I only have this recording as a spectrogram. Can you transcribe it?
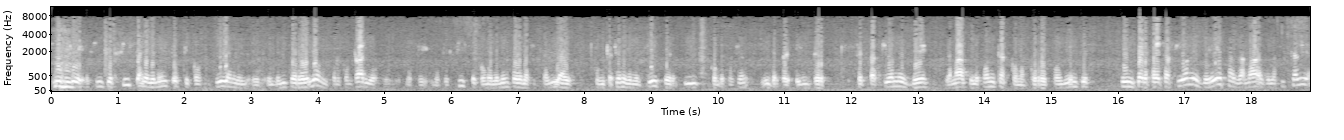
sin, que, existan elementos que constituyan el, delito de rebelión. Por el contrario, lo que, lo que existe como elemento de la Fiscalía es publicaciones en el Twitter y conversaciones, interceptaciones de llamadas telefónicas con las correspondientes interpretaciones de esas llamadas de la Fiscalía.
